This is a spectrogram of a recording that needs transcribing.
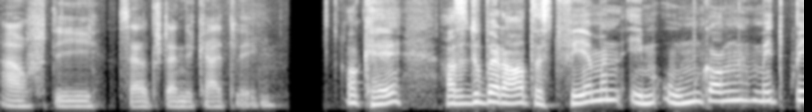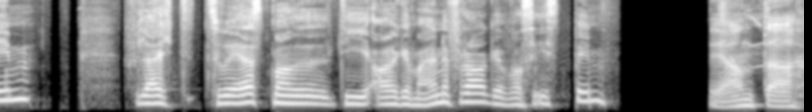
auf die Selbstständigkeit legen. Okay, also du beratest Firmen im Umgang mit BIM. Vielleicht zuerst mal die allgemeine Frage, was ist BIM? Ja, und da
